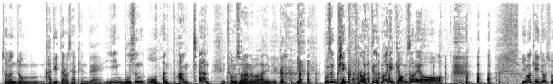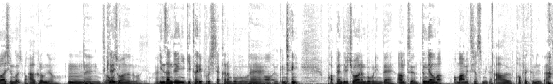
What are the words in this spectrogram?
저는 좀 가지고 있다고 생각했는데 이 무슨 오만방자 겸손한 음악 아닙니까? 무슨 핑크 플로이드 음악이 겸손해요. 이 음악 개인적으로 좋아하시는 거죠? 아 그럼요. 음, 네, 너무 좋아하는 음악이에요. 네. 인상적인 이 기타 riff로 시작하는 부분, 네. 어, 굉장히 팝 팬들이 좋아하는 부분인데 아무튼 등장 음악 어, 마음에 드셨습니까? 아유 퍼펙트입니다.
